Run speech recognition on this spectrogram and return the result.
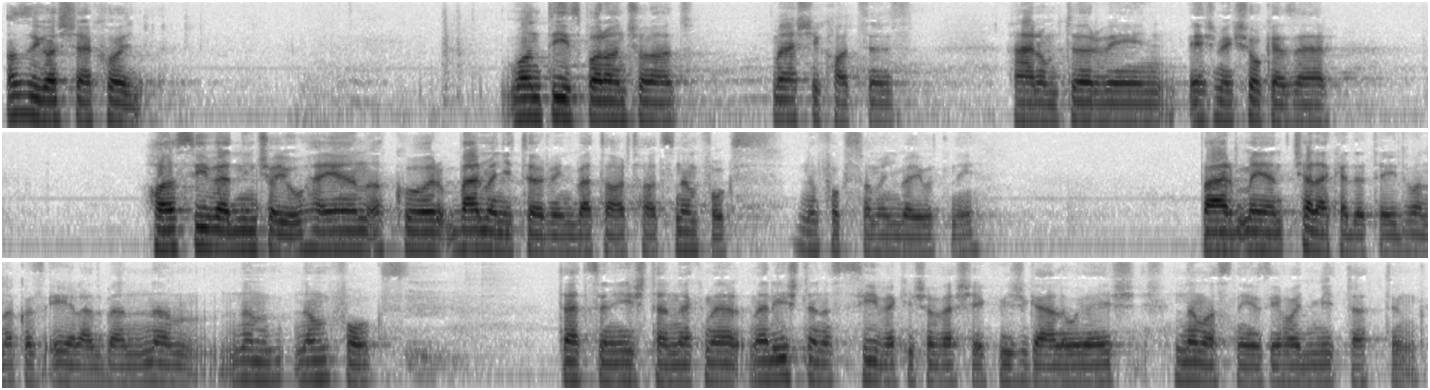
Az igazság, hogy van tíz parancsolat, másik 600, három törvény, és még sok ezer. Ha a szíved nincs a jó helyen, akkor bármennyi törvényt betarthatsz, nem fogsz, nem fogsz a mennybe jutni. Bármilyen cselekedeteid vannak az életben, nem, nem, nem fogsz tetszeni Istennek, mert, mert Isten a szívek és a vesék vizsgálója, és nem azt nézi, hogy mit tettünk.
